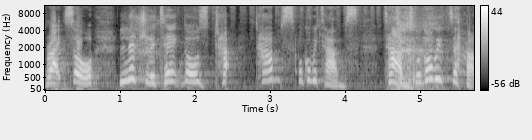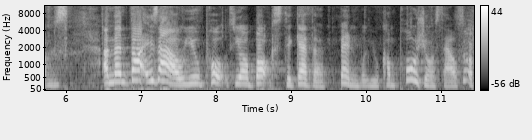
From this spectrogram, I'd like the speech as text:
Right, so literally take those ta- tabs. We'll go with tabs. Tabs. We'll go with tabs. And then that is how you put your box together. Ben, will you compose yourself? Sorry.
